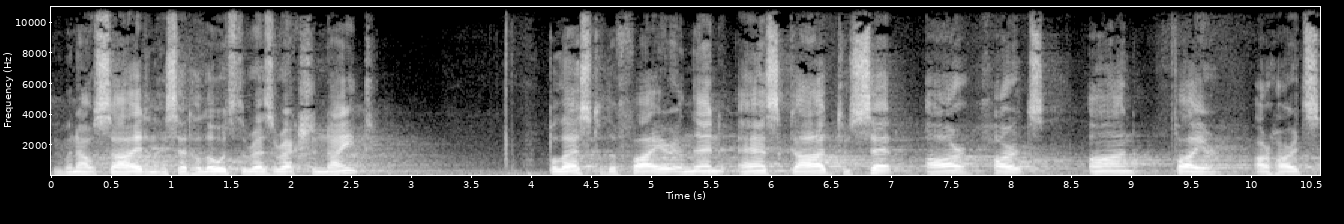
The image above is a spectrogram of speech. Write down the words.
We went outside and I said, Hello, it's the resurrection night. Blessed the fire, and then asked God to set our hearts on fire, our hearts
